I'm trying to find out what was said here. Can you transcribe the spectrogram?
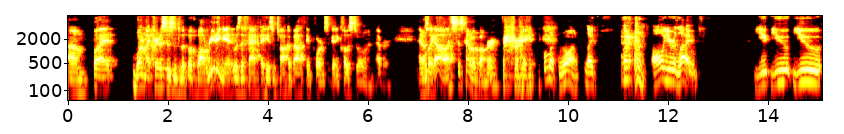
Um, but one of my criticisms of the book while reading it was the fact that he doesn't talk about the importance of getting close to a woman ever. And I was like, oh, that's just kind of a bummer, right? Well, look, Ruan, like all your life, you you you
